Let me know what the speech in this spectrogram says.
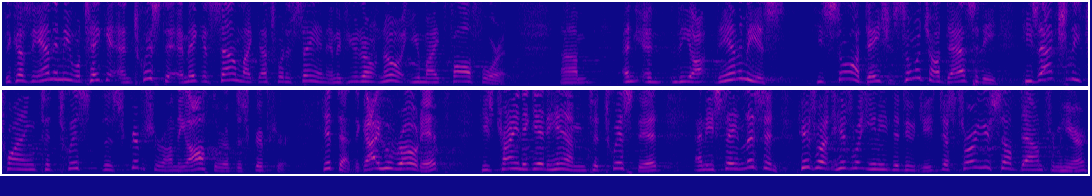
Because the enemy will take it and twist it and make it sound like that's what it's saying. And if you don't know it, you might fall for it. Um, and, and the, uh, the enemy is, he's so audacious, so much audacity, he's actually trying to twist the scripture on the author of the scripture. Get that? The guy who wrote it, he's trying to get him to twist it. And he's saying, listen, here's what, here's what you need to do, Jesus. Just throw yourself down from here.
